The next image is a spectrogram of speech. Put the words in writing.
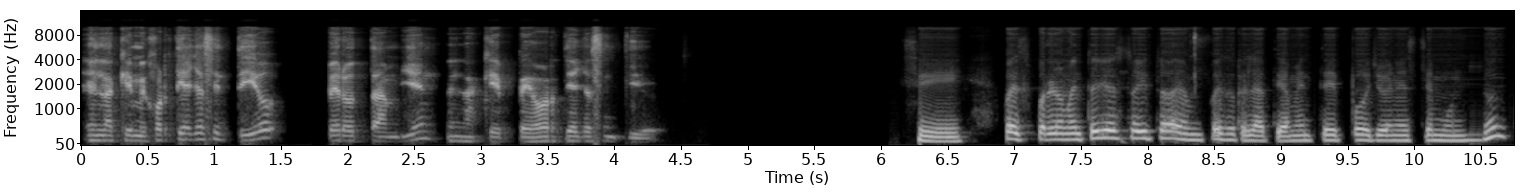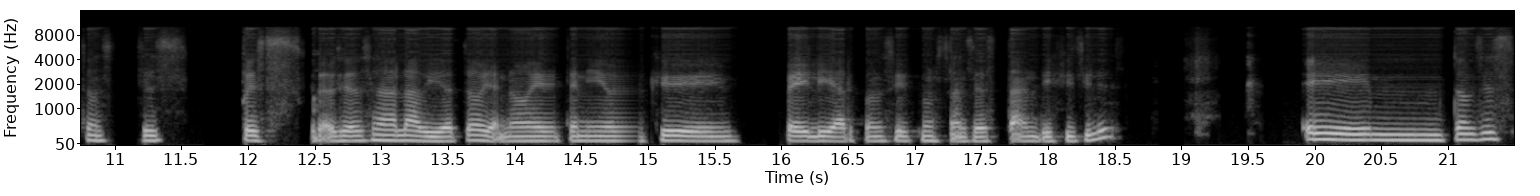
en la que mejor te hayas sentido, pero también en la que peor te hayas sentido. Sí, pues por el momento yo estoy todavía pues relativamente pollo en este mundo, entonces pues gracias a la vida todavía no he tenido que pelear con circunstancias tan difíciles. Em, entonces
